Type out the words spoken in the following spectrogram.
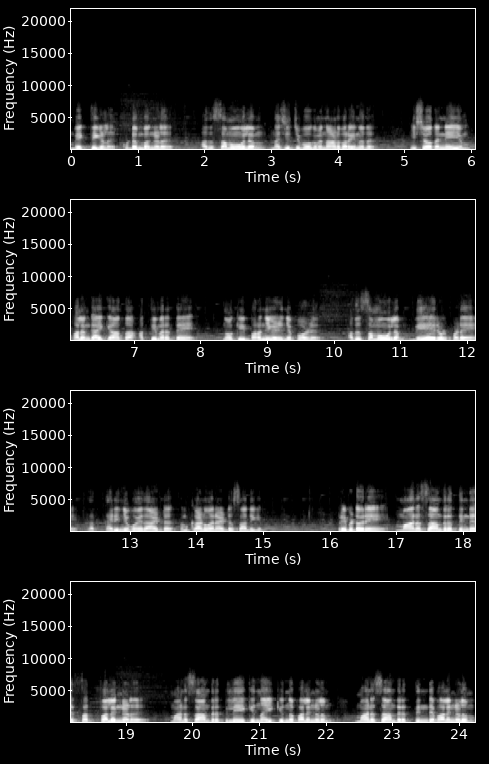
വ്യക്തികൾ കുടുംബങ്ങൾ അത് സമൂലം നശിച്ചു പോകുമെന്നാണ് പറയുന്നത്. ഈശോ തന്നെയും ഫലം കായ്ക്കാത്ത അത്തിമരത്തെ നോക്കി പറഞ്ഞു കഴിഞ്ഞപ്പോൾ അത് സമൂലം വേരുൾപ്പെടെ കരിഞ്ഞു പോയതായിട്ട് നമുക്ക് കാണുവാനായിട്ട് സാധിക്കും. പ്രിയപ്പെട്ടവരെ മാനസാന്തരത്തിന്റെ സത്ഫലങ്ങൾ മാനസാന്തരത്തിലേക്ക് നയിക്കുന്ന ഫലങ്ങളും മാനസാന്തരത്തിന്റെ ഫലങ്ങളും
